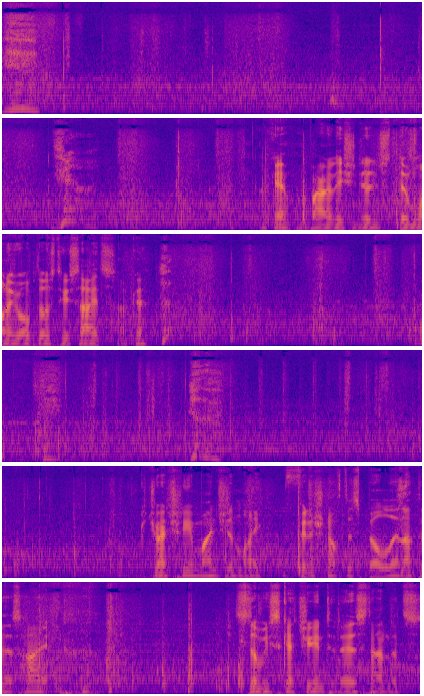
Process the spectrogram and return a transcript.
Okay, apparently she did, just didn't want to go up those two sides. Okay. Could you actually imagine, like, finishing off this building at this height? Still be sketchy in today's standards.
